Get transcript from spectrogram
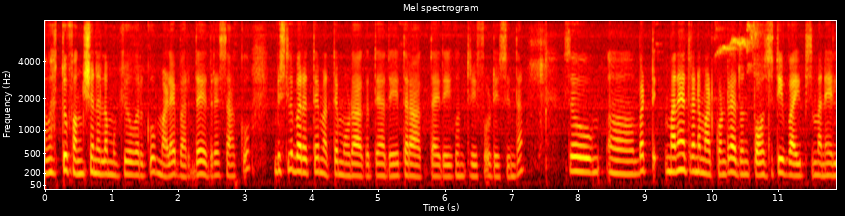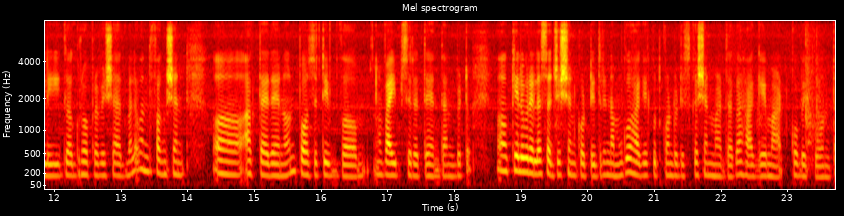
ಅವತ್ತು ಫಂಕ್ಷನ್ ಎಲ್ಲ ಮುಗಿಯೋವರೆಗೂ ಮಳೆ ಬರದೇ ಇದ್ದರೆ ಸಾಕು. ಬಿಸಿಲು ಬರುತ್ತೆ, ಮತ್ತೆ ಮೋಡ ಆಗುತ್ತೆ, ಅದೇ ಥರ ಆಗ್ತಾಯಿದೆ ಈಗೊಂದು ತ್ರೀ ಫೋರ್ ಡೇಸಿಂದ ಸೊ ಬಟ್ ಮನೆ ಹತ್ರನೇ ಮಾಡಿಕೊಂಡ್ರೆ ಅದೊಂದು ಪಾಸಿಟಿವ್ ವೈಬ್ಸ್ ಮನೆಯಲ್ಲಿ ಈಗ ಗೃಹ ಪ್ರವೇಶ ಆದಮೇಲೆ ಒಂದು ಫಂಕ್ಷನ್ ಆಗ್ತಾಯಿದೆ ಇದೆ ಅನ್ನೋ ಒಂದು ಪಾಸಿಟಿವ್ ವೈಬ್ಸ್ ಇರುತ್ತೆ ಅಂತ ಅಂದ್ಬಿಟ್ಟು ಆ, ಕೆಲವರೆಲ್ಲ ಸಜೆಷನ್ ಕೊಟ್ಟಿದ್ರಿ. ನಮಗೂ ಹಾಗೆ ಕುತ್ಕೊಂಡು ಡಿಸ್ಕಷನ್ ಮಾಡಿದಾಗ ಹಾಗೆ ಮಾಡ್ಕೋಬೇಕು ಅಂತ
